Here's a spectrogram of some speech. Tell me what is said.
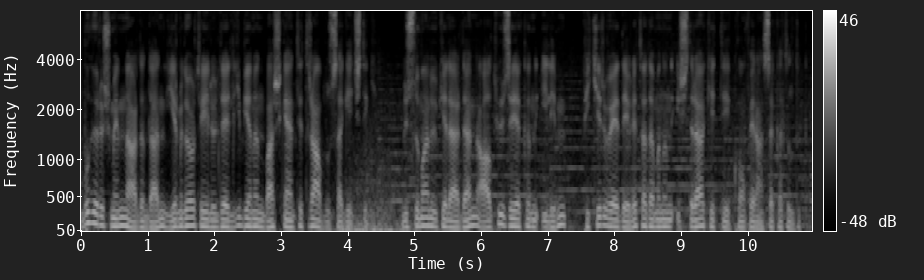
Bu görüşmenin ardından 24 Eylül'de Libya'nın başkenti Trablus'a geçtik. Müslüman ülkelerden 600'e yakın ilim, fikir ve devlet adamının iştirak ettiği konferansa katıldık.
